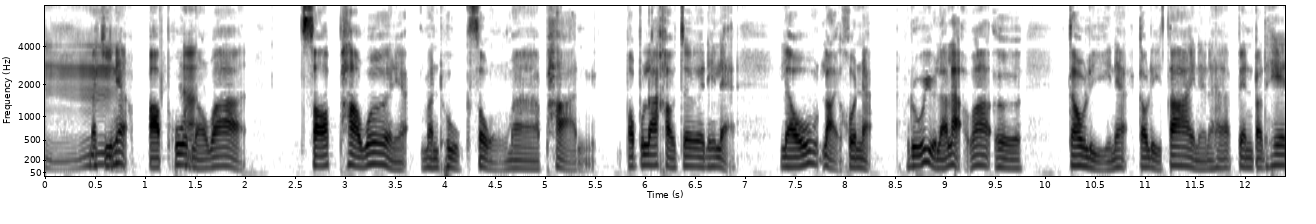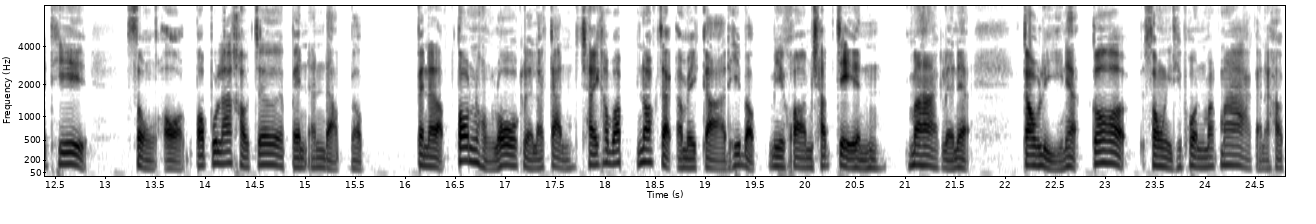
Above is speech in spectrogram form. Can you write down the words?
อืมเมื่อกี้เนี่ยปั๊บพูดฮะเนาะว่าซอฟต์พาวเวอร์เนี่ยมันถูกส่งมาผ่าน popular culture นี่แหละ แล้วหลายคนอะรู้อยู่แล้วล่ะว่าเออเกาหลีเนี่ยเกาหลีใต้เนี่ยนะฮะเป็นประเทศที่ ส่งออก popular culture เป็นอันดับแบบเป็นอันดับต้นของโลกเลยละกัน ใช้คำว่านอกจากอเมริกาที่แบบมีความชัดเจนมากแล้วเนี่ยเกาหลีเนี่ยก็ทรงอิทธิพลมากๆนะครับ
